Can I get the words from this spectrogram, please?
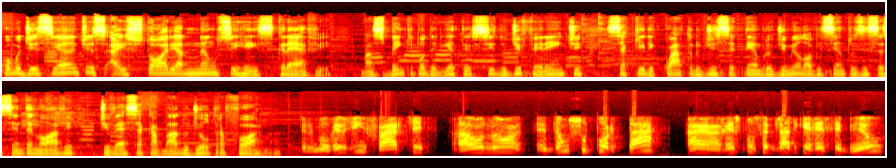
Como disse antes, a história não se reescreve mas bem que poderia ter sido diferente se aquele 4 de setembro de 1969 tivesse acabado de outra forma. Ele morreu de infarte ao não, não suportar a responsabilidade que recebeu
